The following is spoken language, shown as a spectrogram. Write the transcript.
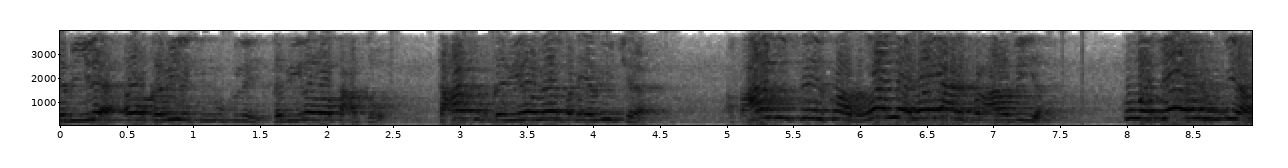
قبيلة أو قبيلة المكلية قبيلة لا تعصب تعصب قبيلة ما يفعل يمين عربي سيد كاظر لا لا يعرف العربية. هو جاهل بها.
